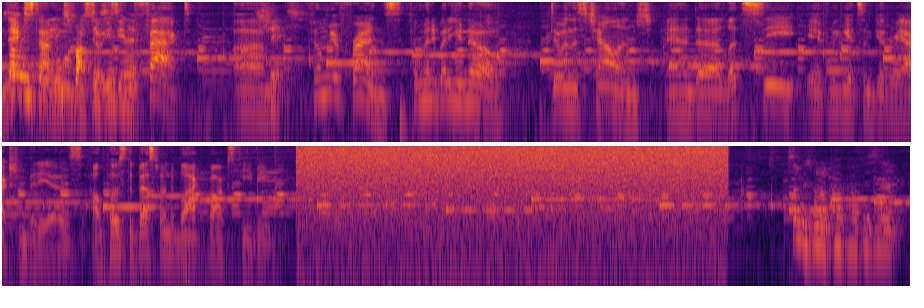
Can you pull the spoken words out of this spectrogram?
Next time won't be so easy. In fact, um, film your friends, film anybody you know doing this challenge, and uh, let's see if we can get some good reaction videos. I'll post the best one to Black Box TV. Something's gonna pop up, isn't it?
